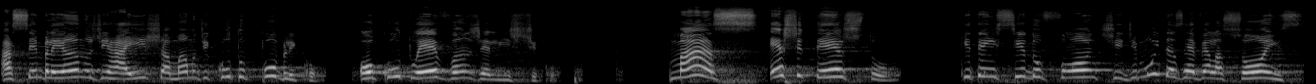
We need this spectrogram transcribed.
assembleanos de raiz chamamos de culto público ou culto evangelístico. Mas este texto, que tem sido fonte de muitas revelações,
